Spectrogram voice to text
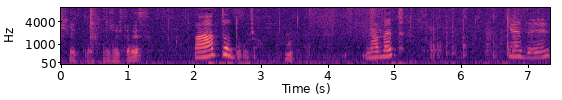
Świetnie. Dużo ich tam jest? Bardzo dużo. Nawet kiedy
